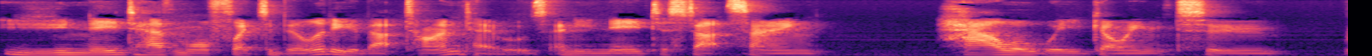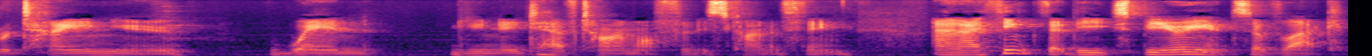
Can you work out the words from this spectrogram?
you need to have more flexibility about timetables and you need to start saying, how are we going to retain you when you need to have time off for this kind of thing? And I think that the experience of like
